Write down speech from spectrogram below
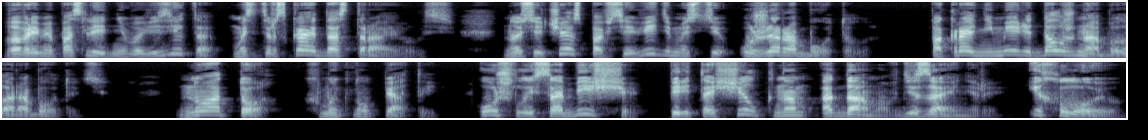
Во время последнего визита мастерская достраивалась, но сейчас, по всей видимости, уже работала. По крайней мере, должна была работать. «Ну а то», — хмыкнул пятый, — «ушлый Сабище перетащил к нам Адама в дизайнеры и Хлою,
